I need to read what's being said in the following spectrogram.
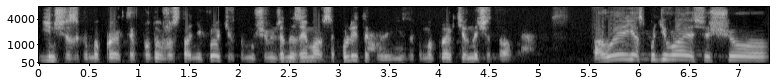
інші законопроекти впродовж останніх років, тому що він вже не займався політикою і законопроектів не читав. Але я сподіваюся, що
